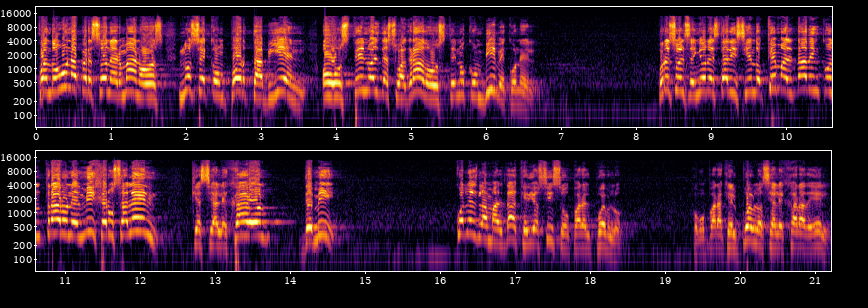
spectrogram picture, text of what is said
Cuando una persona, hermanos, no se comporta bien o usted no es de su agrado, usted no convive con Él. Por eso el Señor está diciendo, ¿qué maldad encontraron en mí, Jerusalén? Que se alejaron de mí. ¿Cuál es la maldad que Dios hizo para el pueblo? Como para que el pueblo se alejara de Él.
